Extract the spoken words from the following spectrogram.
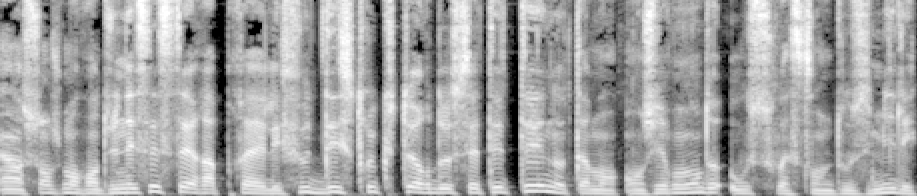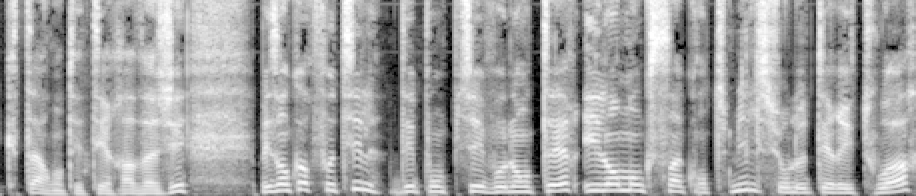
Un changement rendu nécessaire après les feux destructeurs de cet été, notamment en Gironde, où 72 000 hectares ont été ravagés. Mais encore faut-il des pompiers volontaires. Il en manque 50 000 sur le territoire.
